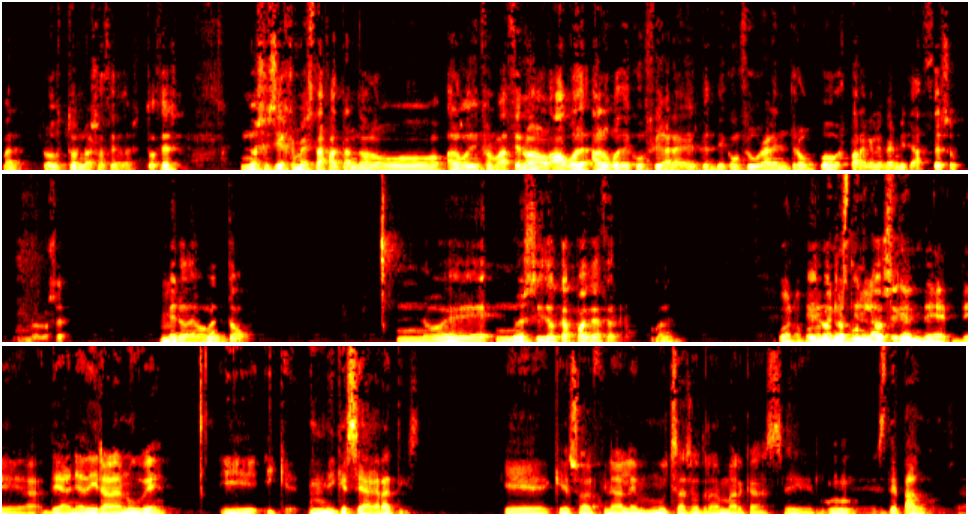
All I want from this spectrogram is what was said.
¿Vale? Productos no asociados. Entonces, no sé si es que me está faltando algo, algo de información o algo, algo de, configurar, de configurar en Dropbox para que le permita acceso, no lo sé pero de momento no he, no he sido capaz de hacerlo, ¿vale? Bueno, por El lo menos tiene la opción de, de- de añadir a la nube y, y que, y que sea gratis. Que, que eso al final en muchas otras marcas eh, es de pago. o sea,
